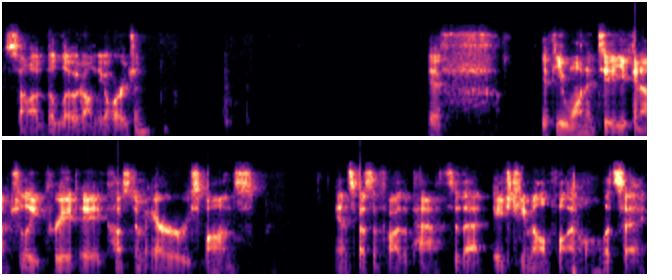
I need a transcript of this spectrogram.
some of the load on the origin. If, if you wanted to, you can actually create a custom error response and specify the path to that HTML file, let's say,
